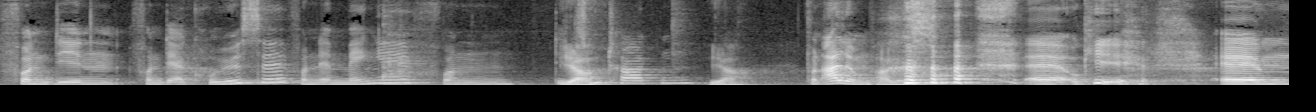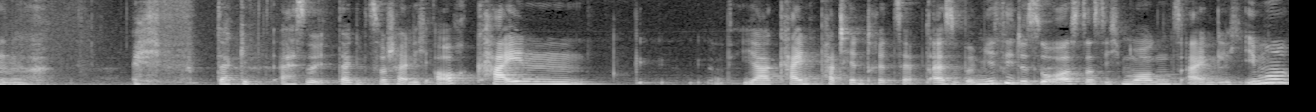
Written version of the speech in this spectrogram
Von, den, von der Größe, von der Menge, von den ja. Zutaten? Ja. Von allem? Alles. äh, okay. Ähm, ich, da gibt also es wahrscheinlich auch keinen ja kein Patentrezept. Also bei mir sieht es so aus, dass ich morgens eigentlich immer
